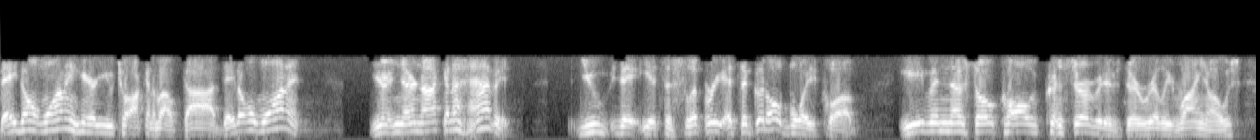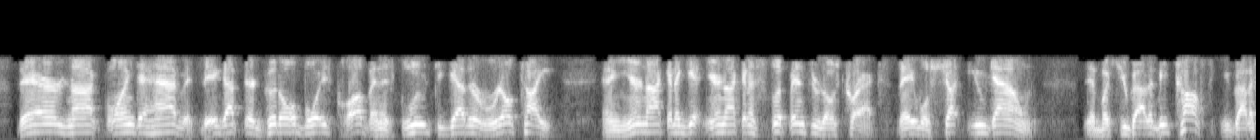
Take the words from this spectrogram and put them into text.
They don't want to hear you talking about God. They don't want it. You're, they're not going to have it. You, they, it's a slippery. It's a good old boys club. Even the so-called conservatives, they're really RINOs. They're not going to have it. They got their good old boys club, and it's glued together real tight. And you're not going to get. You're not going to slip in through those cracks. They will shut you down. But you got to be tough. You got to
